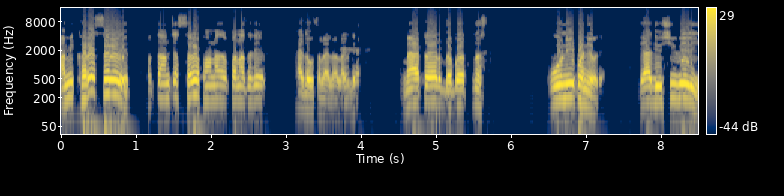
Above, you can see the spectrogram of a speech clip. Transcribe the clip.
आम्ही खरंच सरळ आहेत. फक्त आमच्या सरळपणाचा ते फायदा उचलायला लागले. मॅटर दबत नसत. कोणी पण येऊ द्या. त्या दिवशी वेळी.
